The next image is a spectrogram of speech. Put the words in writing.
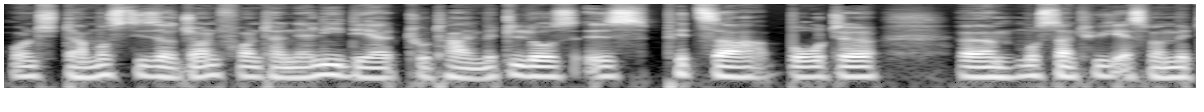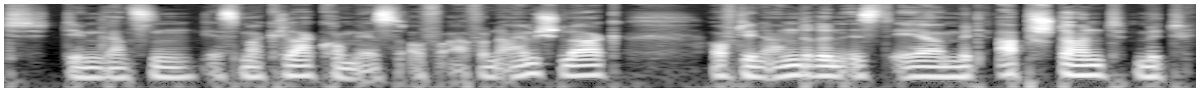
Und da muss dieser John Fontanelli, der total mittellos ist, Pizzabote, äh, muss natürlich erstmal mit dem Ganzen erstmal klarkommen. Er ist auf, von einem Schlag auf den anderen ist er mit Abstand, mit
